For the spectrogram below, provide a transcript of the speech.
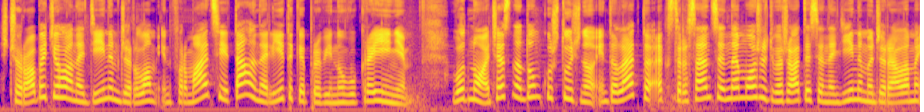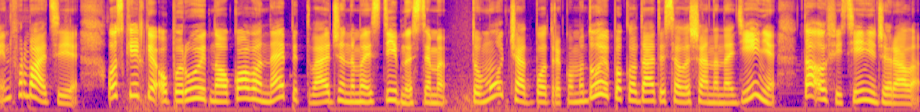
що робить його надійним джерелом інформації та аналітики про війну в Україні. Водночас, на думку штучного інтелекту, екстрасенси не можуть вважатися надійними джерелами інформації, оскільки оперують науково непідтвердженими здібностями. Тому чат-бот рекомендує покладатися лише на надійні та офіційні джерела.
